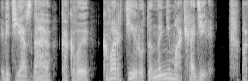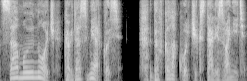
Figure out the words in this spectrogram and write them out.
Ведь я знаю, как вы квартиру-то нанимать ходили. Под самую ночь, когда смерклась. Да в колокольчик стали звонить.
